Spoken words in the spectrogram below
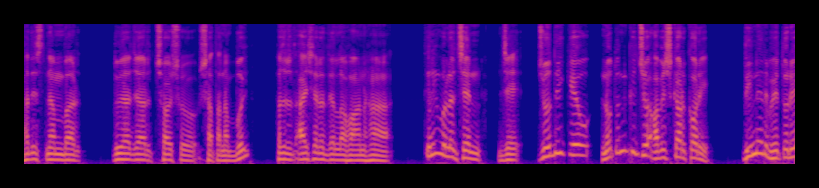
হাদিস নাম্বার দুই হাজার ছয়শো সাতানব্বই। হজরত আইসারদাল্লাহ আনহা, তিনি বলেছেন যে, যদি কেউ নতুন কিছু আবিষ্কার করে, দিনের ভেতরে,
